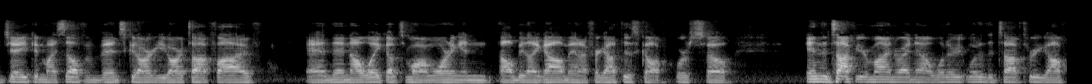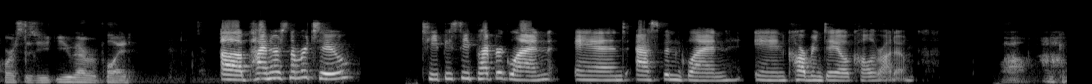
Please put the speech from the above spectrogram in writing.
Jake and myself and Vince could argue our top five, and then I'll wake up tomorrow morning and I'll be like, "Oh man, I forgot this golf course." So, in the top of your mind right now, what are what are the top three golf courses you, you've ever played? Uh, Pinehurst number two, TPC Piper Glen, and Aspen Glen in Carbondale, Colorado. Wow. Okay.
